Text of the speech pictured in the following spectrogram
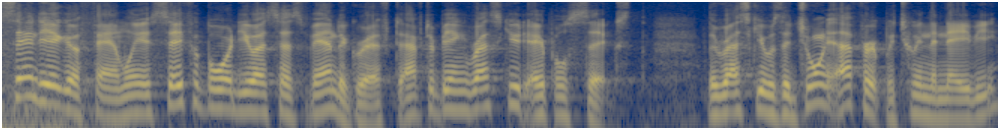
A San Diego family is safe aboard USS Vandegrift after being rescued April 6th. The rescue was a joint effort between the Navy,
